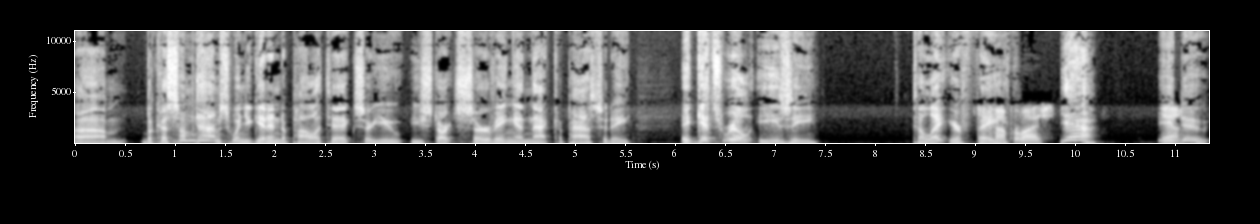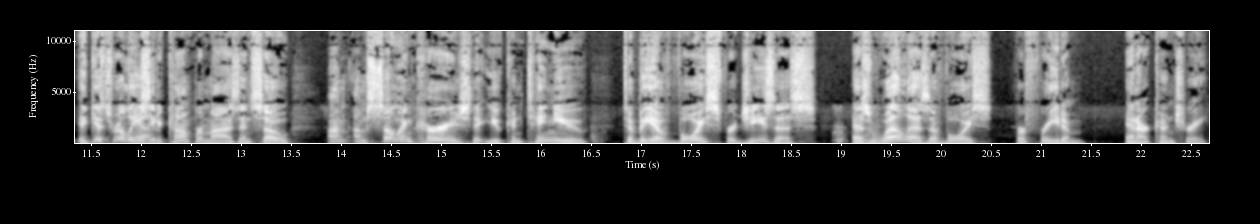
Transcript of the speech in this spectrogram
um, because sometimes when you get into politics or you you start serving in that capacity, it gets real easy to let your faith. Compromise. Yeah, you Yeah. do. It gets real easy Yeah. to compromise, and so I'm I'm so encouraged that you continue to be a voice for Jesus as well as a voice for freedom in our country.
